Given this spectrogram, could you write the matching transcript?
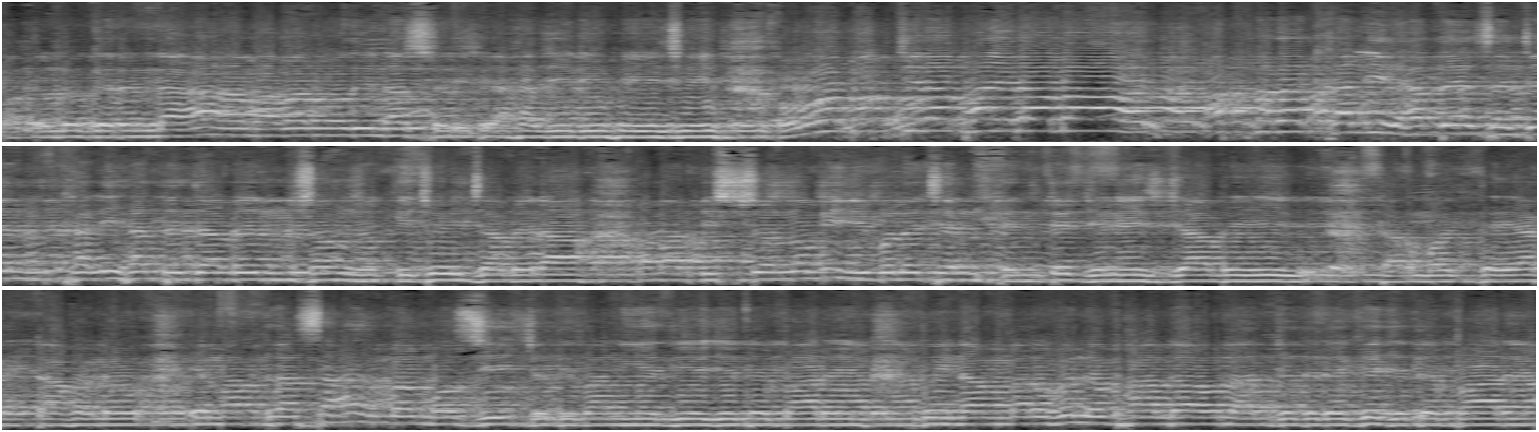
কত লোকের নাম আমার মদিনা শরীফে হাজিরি হয়েছে। ও বাচ্চারা ভাইরা আমার আপনারা খালি হাতে এসেছেন খালি হাতে যাবেন, সঙ্গে কিছুই যাবে না। আমার বিশ্ব নবী বলেছেন, তিনটে জিনিস যাবে। তার মধ্যে একটা হলো, এ মাদ্রাসা বা মসজিদ যদি বানিয়ে দিয়ে যেতে পারেন। দুই নাম্বার হলো, ভালো আওলাদ যদি রেখে যেতে পারেন।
